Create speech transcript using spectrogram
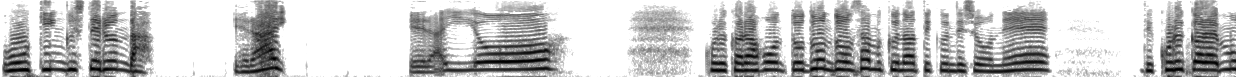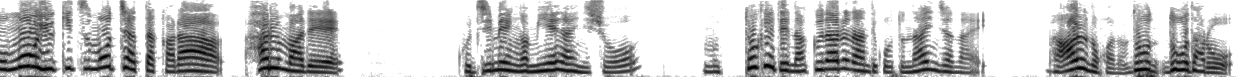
ウォーキングしてるんだ。偉い。偉いよー。これからほんとどんどん寒くなってくんでしょうね。で、これからもう、もう雪積もっちゃったから、春まで、こう地面が見えないんでしょ？もう溶けてなくなるなんてことないんじゃない？まあ、あるのかな？どう、どうだろ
